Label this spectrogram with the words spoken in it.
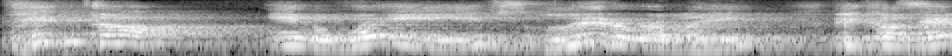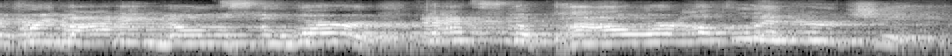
picked up in waves, literally, because everybody knows the word. That's the power of liturgy.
